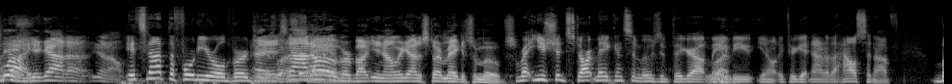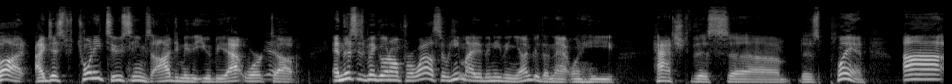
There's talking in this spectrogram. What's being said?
fifteen. Right. You gotta, you know. It's not the 40 year old virgin. Hey, it's not saying. over, but you know we got to start making some moves. Right, you should start making some moves and figure out Right. maybe you know if you're getting out of the house enough. But I just 22 seems odd to me that you'd be that worked up, and this has been going on for a while. So he might have been even younger than that when he hatched this uh, this plan. Uh,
